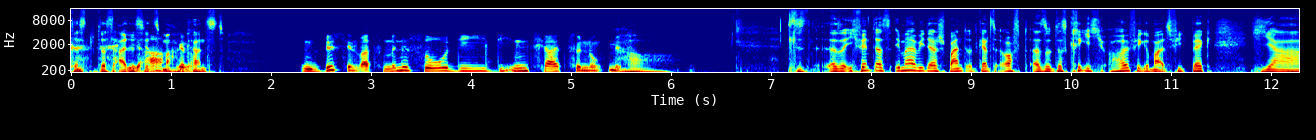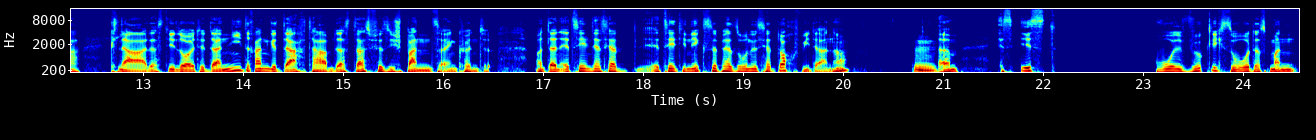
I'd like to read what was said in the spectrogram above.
dass du das alles ja, jetzt machen genau. kannst. Ein bisschen, war zumindest so die, die Initialzündung mit. Oh. Das, also ich finde das immer wieder spannend und ganz oft, also das kriege ich häufiger mal als Feedback. Ja, klar, dass die Leute da nie dran gedacht haben, dass das für sie spannend sein könnte. Und dann erzählen das ja, erzählt die nächste Person es ja doch wieder, ne? Hm. Ähm, es ist wohl wirklich so, dass man,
